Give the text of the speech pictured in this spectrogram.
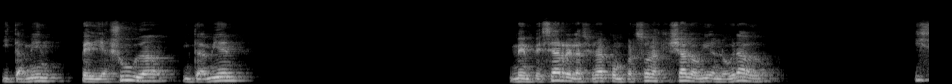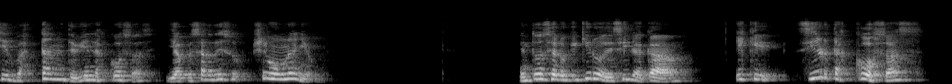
Y también pedí ayuda. Y también me empecé a relacionar con personas que ya lo habían logrado. Hice bastante bien las cosas y a pesar de eso llevo un año. Entonces lo que quiero decir acá es que ciertas cosas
